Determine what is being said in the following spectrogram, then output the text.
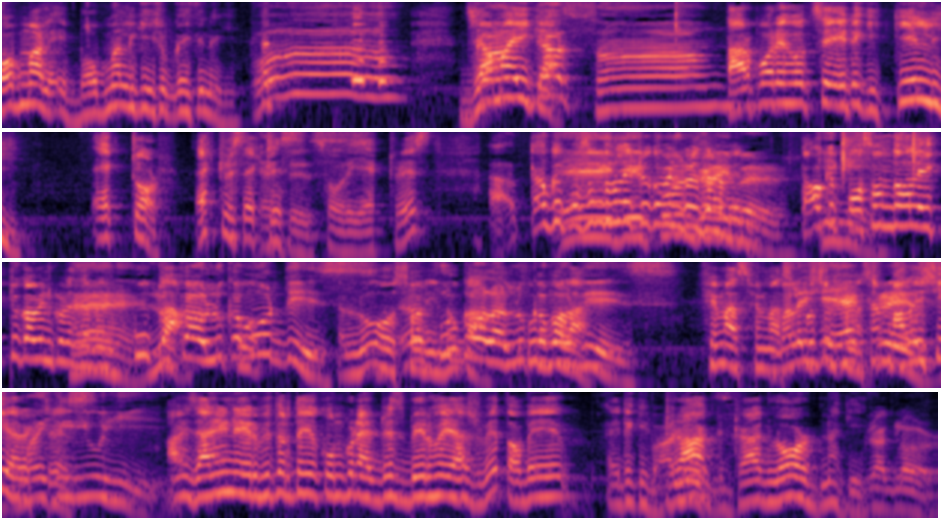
বব মার্লি বব মার্লি কি সব গাইছে নাকি? জামাইকা। তারপরে হচ্ছে এটা কি? Kelly actor actress actress sorry actress কাউকে পছন্দ হলে একটু কমেন্ট করে জানাবেন। কাউকে পছন্দ হলে একটু কমেন্ট করে জানাবেন। Luka Modric. ও sorry Luka. Luka famous famous মালয়েশিয়ার আমি জানি না এর ভিতর থেকে কোন কোন অ্যাড্রেস বের হয়ে আসবে তবে এটা কি ড্রাগ ড্রাগ লর্ড নাকি? Drug lord.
